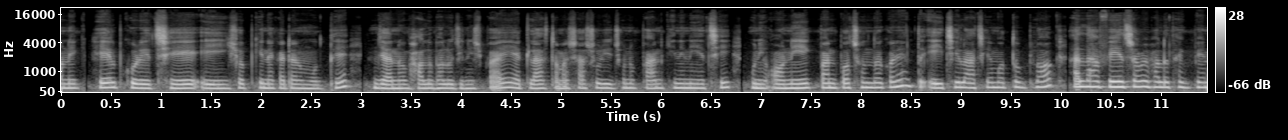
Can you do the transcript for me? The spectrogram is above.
অনেক হেল্প করেছে এই সব কেনাকাটার মধ্যে, যেন ভালো ভালো জিনিস পাই অ্যাট লাস্ট আমার শাশুড়ির জন্য পান কিনে নিয়েছি। উনি অনেক পান পছন্দ করেন। তো এই ছিল আজকের মতো ব্লগ আল্লাহ হাফেজ, সবাই ভালো থাকবেন।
